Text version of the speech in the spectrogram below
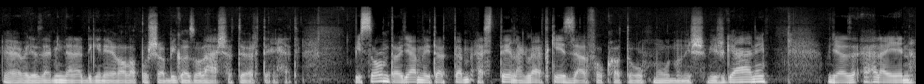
vagy az minden eddiginél alaposabb igazolása történhet. Viszont, ahogy említettem, ezt tényleg lehet kézzelfogható módon is vizsgálni. Ugye az elején,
